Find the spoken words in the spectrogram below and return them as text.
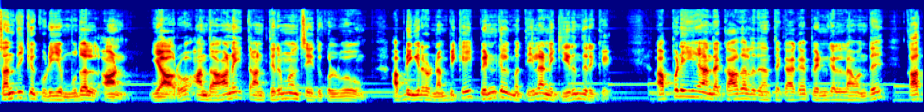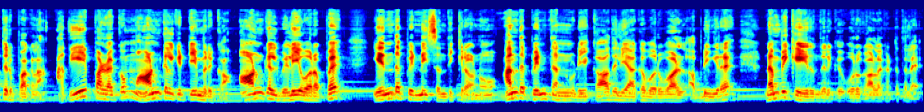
சந்திக்கக்கூடிய முதல் ஆண் யாரோ அந்த ஆணை தான் திருமணம் செய்து கொள்வோம் அப்படிங்கிற ஒரு நம்பிக்கை பெண்கள் மத்தியில் அன்னைக்கு இருந்திருக்கு. அப்படியே அந்த காதலர் தினத்துக்காக பெண்கள்லாம் வந்து காத்திருப்பாங்களாம். அதே பழக்கம் ஆண்கள்கிட்டயும் இருக்கான் ஆண்கள் வெளியே வரப்ப எந்த பெண்ணை சந்திக்கிறானோ அந்த பெண் தன்னுடைய காதலியாக வருவாள் அப்படிங்கிற நம்பிக்கை இருந்திருக்கு ஒரு காலகட்டத்தில்.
